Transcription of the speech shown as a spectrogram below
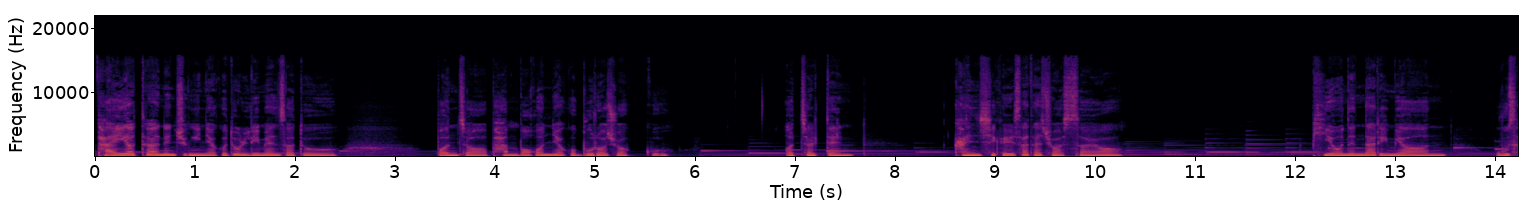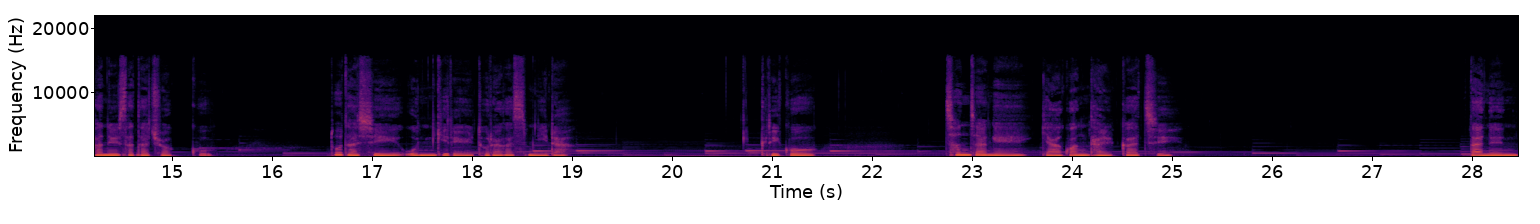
다이어트 하는 중이냐고 놀리면서도 먼저 밥 먹었냐고 물어 주었고, 어쩔 땐 간식을 사다 주었어요. 비 오는 날이면 우산을 사다 주었고, 또 다시 온 길을 돌아갔습니다. 그리고 천장에 야광 달까지. 나는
